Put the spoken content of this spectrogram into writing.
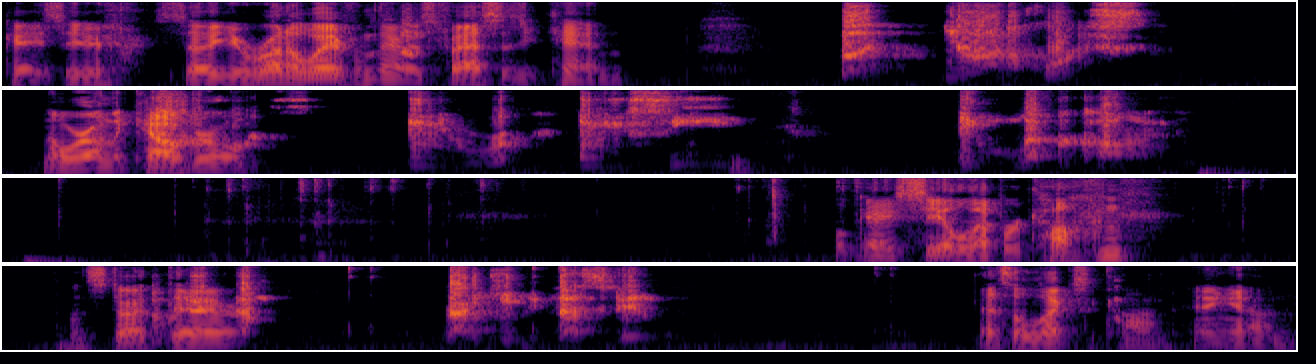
Okay, so you so you run away from there as fast as you can. But you're on a horse. No, we're on the You're on a cowgirl. And you and you see a leprechaun. Okay, see a leprechaun. Let's start there. Gotta keep it festive. That's a lexicon. Hang on.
